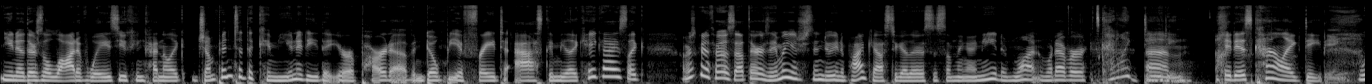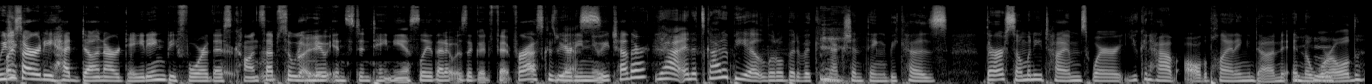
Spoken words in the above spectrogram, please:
you know, there's a lot of ways you can kind of like jump into the community that you're a part of, and don't be afraid to ask and be like, "Hey guys, like, I'm just going to throw this out there. Is anybody interested in doing a podcast together? This is something I need and want, and whatever." It's kind of like dating. Um, it is kind of like dating. We just already had done our dating before this concept, so we Right. knew instantaneously that it was a good fit for us because we already knew each other. Yeah, and it's got to be a little bit of a connection thing because there are so many times where you can have all the planning done in the world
